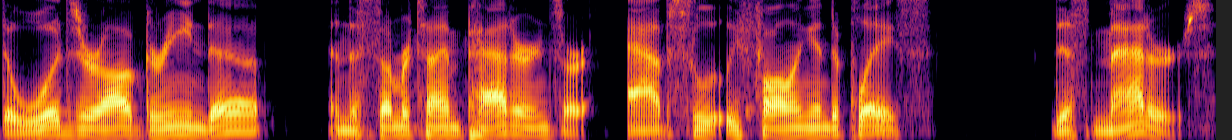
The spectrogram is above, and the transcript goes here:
the woods are all greened up, and the summertime patterns are absolutely falling into place. This matters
